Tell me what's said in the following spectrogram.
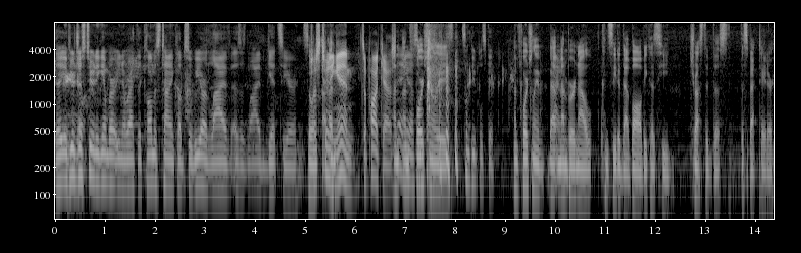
There, if you're just tuning in, we're you know we're at the Columbus Italian Club, so we are live as as live gets here. So Just un- tuning un- in. It's a podcast. un- Yeah, you know, some- unfortunately, Some people skip. Unfortunately, that member now conceded that ball because he trusted this the spectator.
